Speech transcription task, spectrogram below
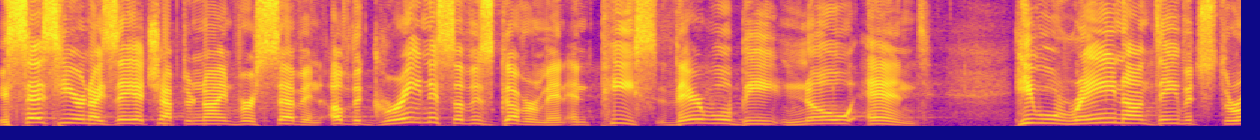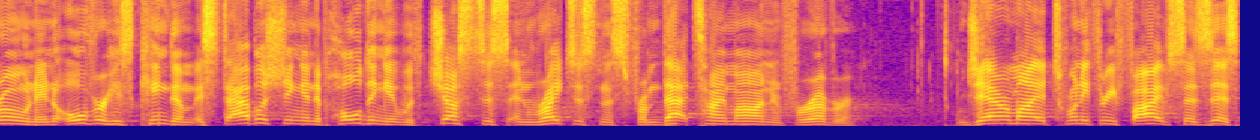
It says here in Isaiah chapter 9, verse 7 Of the greatness of his government and peace, there will be no end. He will reign on David's throne and over his kingdom, establishing and upholding it with justice and righteousness from that time on and forever. Jeremiah 23 5 says this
